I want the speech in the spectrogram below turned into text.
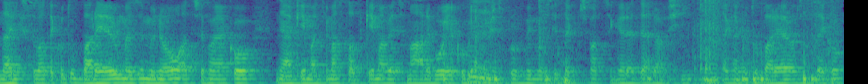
narýsovat jako tu bariéru mezi mnou a třeba jako nějakýma těma sladkýma věcma, nebo jako mm. už to bylo v minulosti, tak třeba cigarety a další, tak jako tu bariéru říct jako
